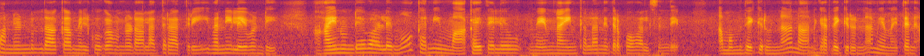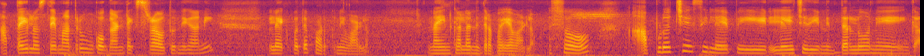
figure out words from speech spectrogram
పన్నెండుల దాకా మెలకుగా ఉండడాలు అర్ధరాత్రి ఇవన్నీ లేవండి. ఆయన ఉండేవాళ్ళేమో కానీ మాకైతే లేవు. మేము నైన్ కల్లా నిద్రపోవాల్సిందే. అమ్మమ్మ దగ్గర ఉన్న నాన్నగారి దగ్గర ఉన్నా మేమైతే అత్తయ్యలు వస్తే మాత్రం ఇంకో గంట ఎక్స్ట్రా అవుతుంది కానీ లేకపోతే పడుకునేవాళ్ళం. నైన్ కల్లా నిద్రపోయేవాళ్ళం. సో అప్పుడు వచ్చేసి లేపి లేచి నిద్రలోనే ఇంకా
